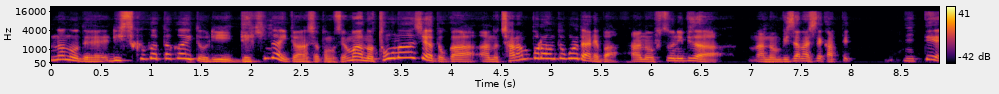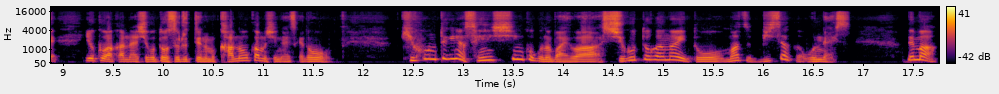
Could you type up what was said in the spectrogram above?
なので、リスクが高いとり、り、できないという話だと思うんですよ。まあ、あの、東南アジアとか、あの、チャランポラのところであれば、あの、普通にビザ、あの、ビザなしで買ってにて、よくわかんない仕事をするっていうのも可能かもしれないですけど、基本的には先進国の場合は仕事がないと、まずビザが下りないです。で、ま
